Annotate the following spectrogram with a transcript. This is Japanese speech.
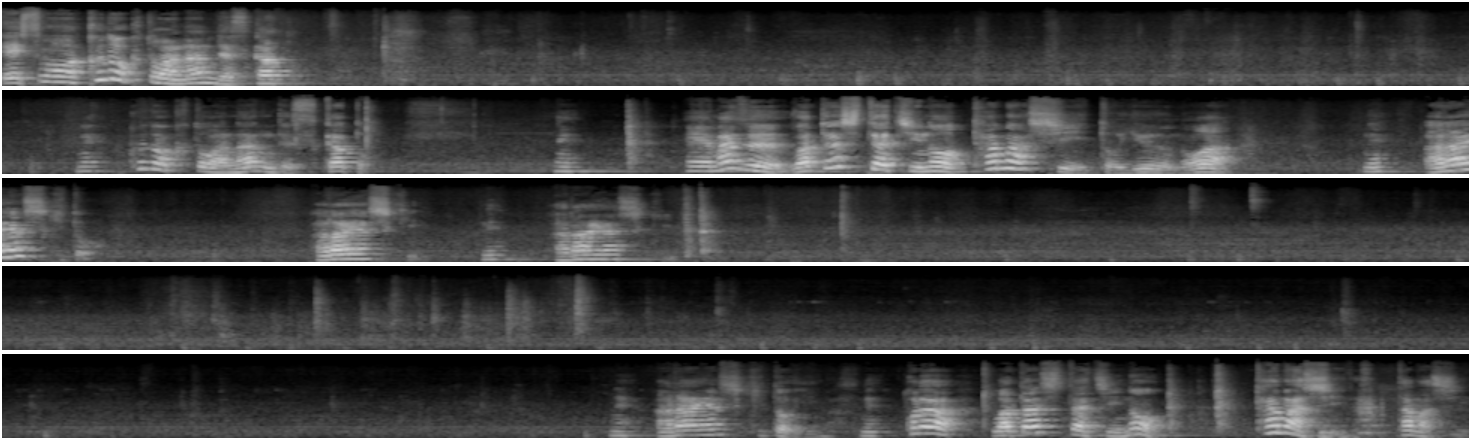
え質問は「功徳とは何ですか?」と。ね、功徳とは何ですか？と。ねえーまず私たちの魂というのは、ね、荒屋敷と荒屋敷、ね、荒屋敷ね、荒屋敷と言いますね。これは私たちの魂です。魂。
